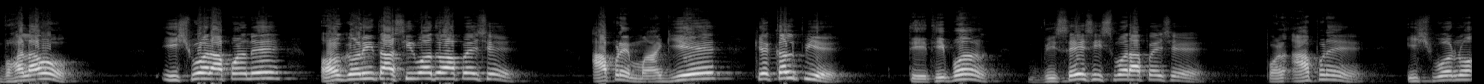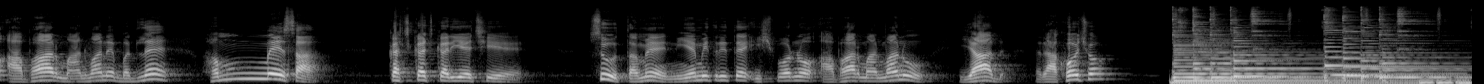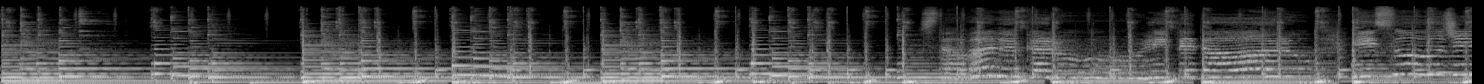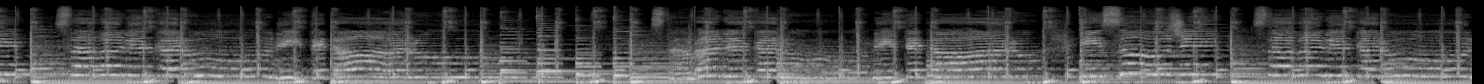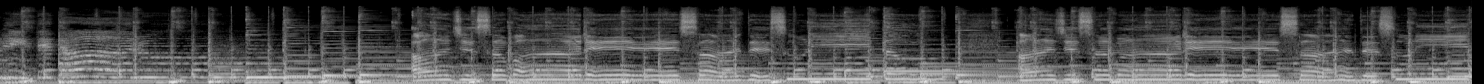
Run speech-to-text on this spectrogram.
વહાલાઓ, ઈશ્વર આપણને અગણિત આશીર્વાદો આપે છે. આપણે માગીએ કે કલ્પીએ, તેથી પણ વિશેષ ઈશ્વર આપે છે. પણ આપણે ઈશ્વરનો આભાર માનવાને બદલે હંમેશા કચકચ કરીએ છીએ. શું તમે નિયમિત રીતે ઈશ્વરનો આભાર માનવાનું યાદ રાખો છો? सवा साधु सु आज सवा साधु सुनि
